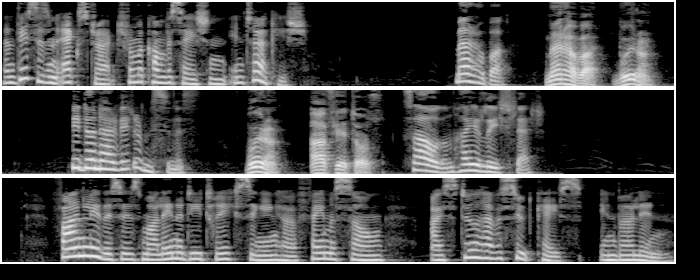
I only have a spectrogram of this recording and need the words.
And this is an extract from a conversation in Turkish. Merhaba. Merhaba, buyurun. Bir döner verir misiniz? Buyurun, afiyet olsun. Sağ olun, hayırlı işler. Finally, this is Marlene Dietrich singing her famous song, I Still Have a Suitcase in Berlin.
